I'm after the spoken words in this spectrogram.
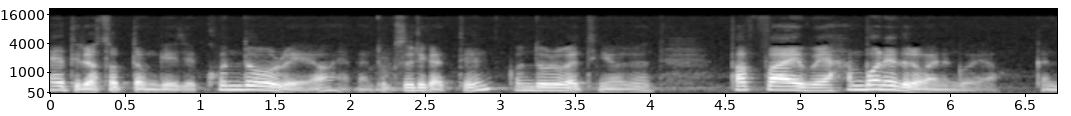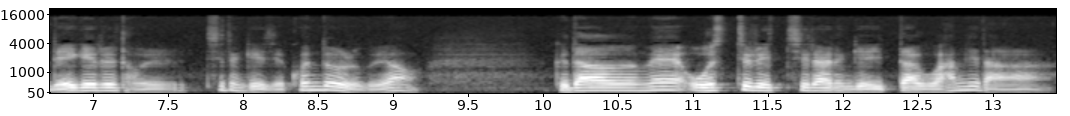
해, 드렸었던 게 이제 콘도르예요. 약간 독수리 같은 콘도르 같은 경우는 파5에 한 번에 들어가는 거예요. 그러니까 네 개를 덜 치는 게 이제 콘도르고요. 그 다음에 오스트리치라는 게 있다고 합니다.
